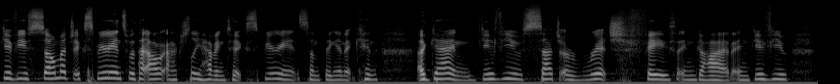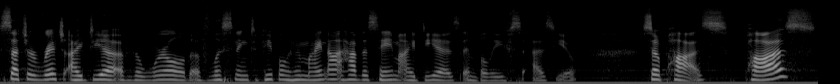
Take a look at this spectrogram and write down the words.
give you so much experience without actually having to experience something. And it can, again, give you such a rich faith in God and give you such a rich idea of the world, of listening to people who might not have the same ideas and beliefs as you. So pause. Pause,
